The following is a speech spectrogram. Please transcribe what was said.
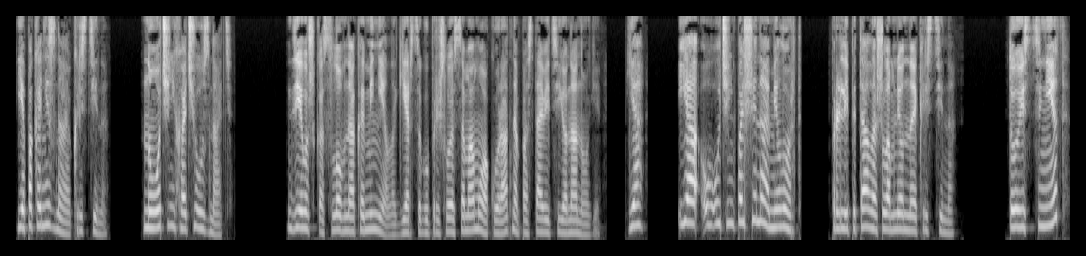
Я пока не знаю, Кристина, но очень хочу узнать». Девушка словно окаменела, герцогу пришлось самому аккуратно поставить ее на ноги. «Я... я очень польщена, милорд», — пролепетала ошеломленная Кристина. «То есть нет?»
